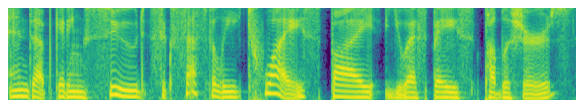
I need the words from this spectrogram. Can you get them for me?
end up getting sued successfully twice by US-based publishers.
